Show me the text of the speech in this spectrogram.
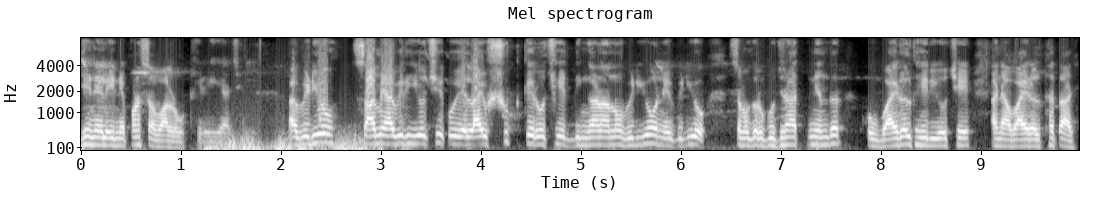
જેને લઈને પણ સવાલો ઉઠી રહ્યા છે. આ વીડિયો સામે આવી રહ્યો છે કોઈએ લાઈવ શૂટ કર્યો છે ધીંગાણાનો વીડિયો અને વીડિયો સમગ્ર ગુજરાતની અંદર ખૂબ વાયરલ થઈ રહ્યો છે અને આ વાયરલ થતાં જ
